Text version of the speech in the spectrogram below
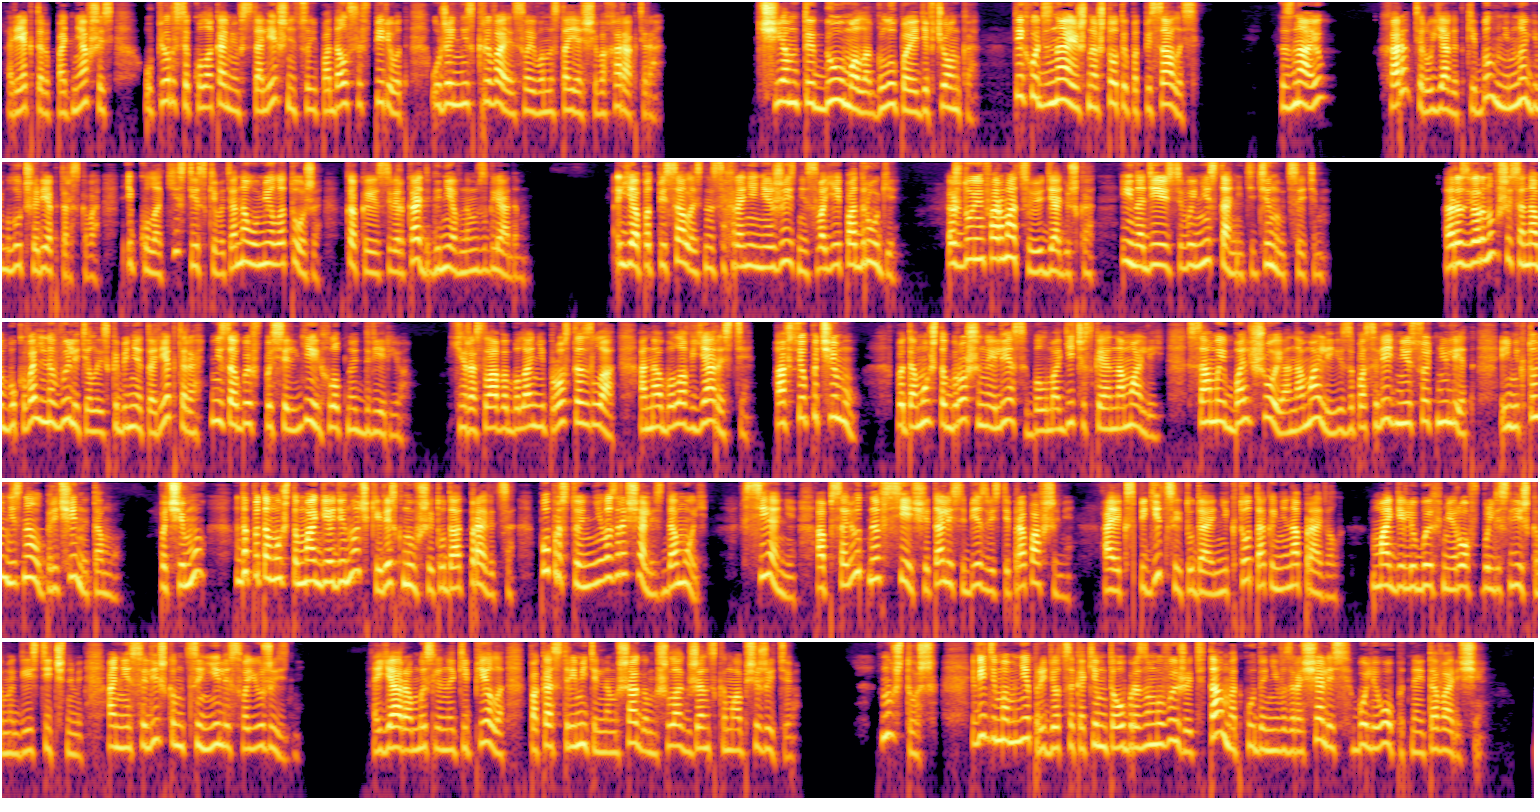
Ректор, поднявшись, уперся кулаками в столешницу и подался вперед, уже не скрывая своего настоящего характера. «Чем ты думала, глупая девчонка? Ты хоть знаешь, на что ты подписалась?» «Знаю». Характер у ягодки был немногим лучше ректорского, и кулаки стискивать она умела тоже, как и сверкать гневным взглядом. Я подписалась на сохранение жизни своей подруги. Жду информацию, дядюшка, и надеюсь, вы не станете тянуть с этим». Развернувшись, она буквально вылетела из кабинета ректора, не забыв посильнее хлопнуть дверью. Ярослава была не просто зла, она была в ярости. А все почему? Потому что брошенный лес был магической аномалией, самой большой аномалией за последнюю сотню лет, и никто не знал причины тому. Почему? Да потому что маги-одиночки, рискнувшие туда отправиться, попросту не возвращались домой. Все они, абсолютно все, считались без вести пропавшими, а экспедиции туда никто так и не направил. Маги любых миров были слишком эгоистичными, они слишком ценили свою жизнь. Яра мысленно кипела, пока стремительным шагом шла к женскому общежитию. Ну что ж, видимо, мне придется каким-то образом выжить там, откуда не возвращались более опытные товарищи.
